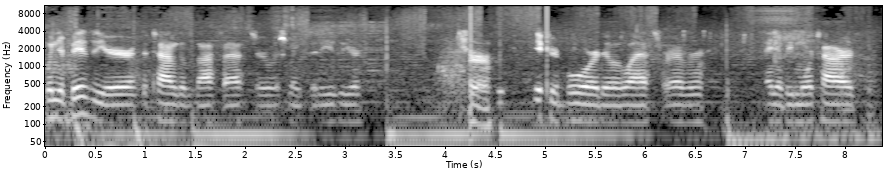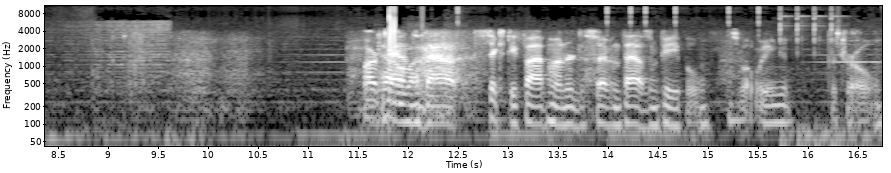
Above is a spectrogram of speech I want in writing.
when you're busier, the time goes by faster, which makes it easier. Sure. If you're bored, it'll last forever, and you'll be more tired. Our town's about 6,500 to 7,000 people is what we patrol.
